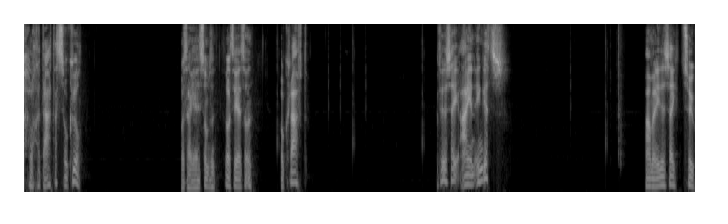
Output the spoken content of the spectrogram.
Oh, look at that. That's so cool. Was I hear something? Thought I heard something. So craft. What did I say? Iron ingots? How many did I say? Two.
